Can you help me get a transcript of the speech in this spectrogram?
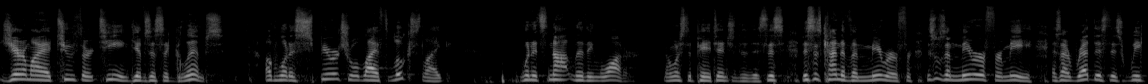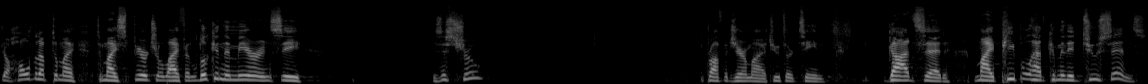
Jeremiah 2:13 gives us a glimpse of what a spiritual life looks like when it's not living water. I want us to pay attention to this. This, this is kind of a mirror for this was a mirror for me as I read this this week to hold it up to my to my spiritual life and look in the mirror and see is this true? The prophet Jeremiah 2:13 God said, "My people have committed two sins.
